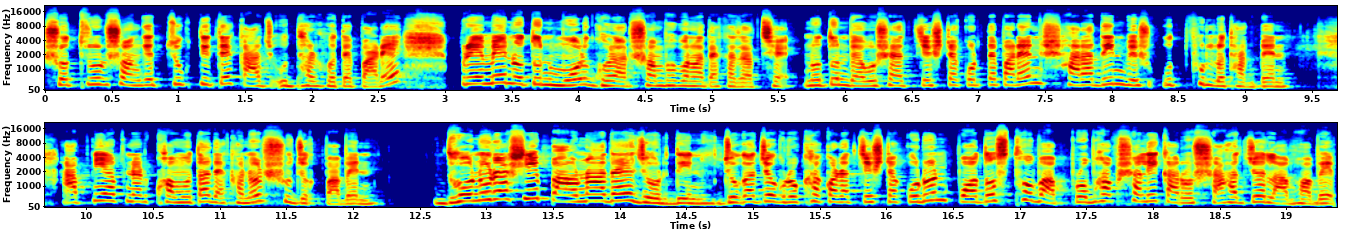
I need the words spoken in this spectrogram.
শত্রুর সঙ্গে চুক্তিতে কাজ উদ্ধার হতে পারে। প্রেমে নতুন মোড় ঘোরার সম্ভাবনা দেখা যাচ্ছে। নতুন ব্যবসায়ের চেষ্টা করতে পারেন, সারাদিন বেশ উৎফুল্ল থাকবেন। আপনি আপনার ক্ষমতা দেখানোর সুযোগ পাবেন। ধনুরাশি, পাওনা আদায়ে জোর দিন। যোগাযোগ রক্ষা করার চেষ্টা করুন, পদস্থ বা প্রভাবশালী কারোর সাহায্য লাভ হবে।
